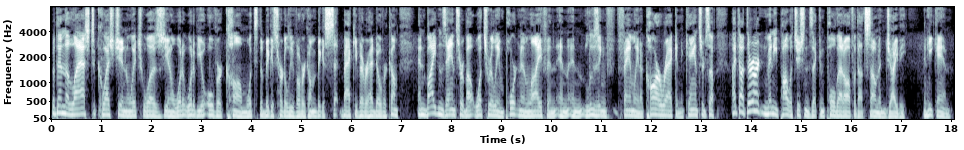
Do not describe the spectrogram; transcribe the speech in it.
But then the last question, which was, you know, what what have you overcome? What's the biggest hurdle you've overcome? Biggest setback you've ever had to overcome? And Biden's answer about what's really important in life and and and losing family in a car wreck and the cancer and stuff. I thought there aren't many politicians that can pull that off without sounding jivey, and he can.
